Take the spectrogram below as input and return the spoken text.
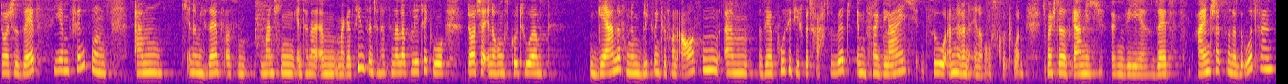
Deutsche selbst sie empfinden. Und ähm, ich erinnere mich selbst aus manchen Interna ähm, Magazinen zu internationaler Politik, wo deutsche Erinnerungskultur gerne von einem Blickwinkel von außen ähm, sehr positiv betrachtet wird im Vergleich zu anderen Erinnerungskulturen. Ich möchte das gar nicht irgendwie selbst einschätzen oder beurteilen,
